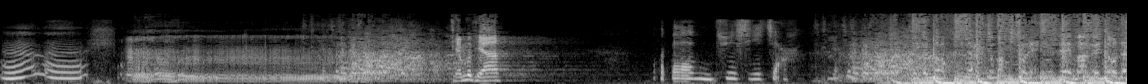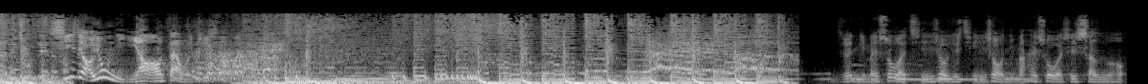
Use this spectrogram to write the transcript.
嗯嗯，甜不甜？我带你去洗脚。洗脚用你呀、啊，带我去洗。你说你们说我禽兽就禽兽，你们还说我是牲口，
